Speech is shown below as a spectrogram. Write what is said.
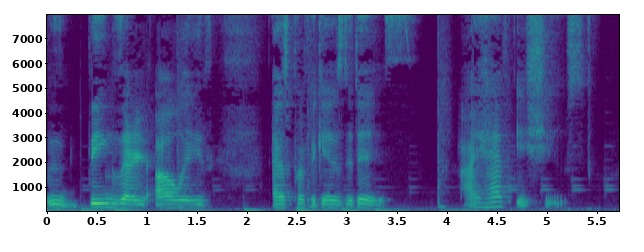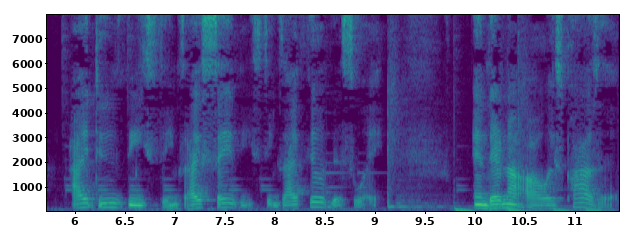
Things aren't always as perfect as it is. I have issues. I do these things. I say these things. I feel this way. And they're not always positive.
